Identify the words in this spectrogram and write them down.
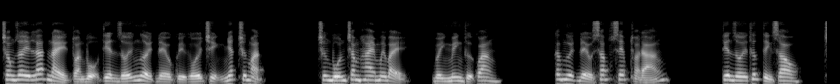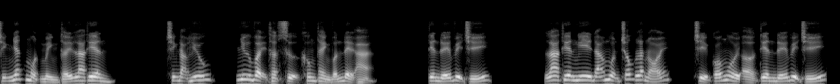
Trong giây lát này toàn bộ tiên giới người đều quỳ gối Trịnh Nhất trước mặt. Chương bốn trăm hai mươi bảy, Bình Minh thử quang. Các ngươi đều sắp xếp thỏa đáng. Tiên giới thức tỉnh sau, chính Nhất một mình thấy La Thiên. Trịnh đạo hữu, như vậy thật sự không thành vấn đề à? Tiên đế vị trí. La Thiên Nghi đã muộn chốc lát nói, chỉ có ngồi ở tiên đế vị trí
